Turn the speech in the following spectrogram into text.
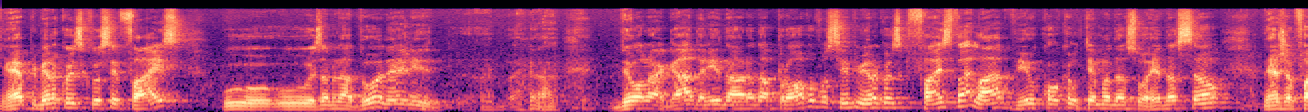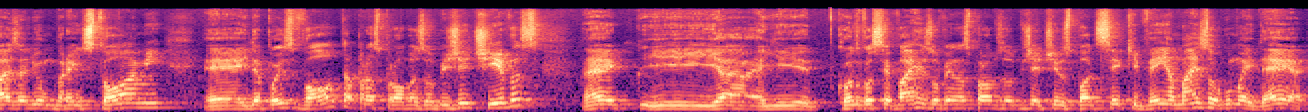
é a primeira coisa que você faz, o, o examinador, né, ele deu a largada ali na hora da prova, você a primeira coisa que faz, vai lá, vê qual que é o tema da sua redação, né, já faz ali um brainstorming é, e depois volta para as provas objetivas né, e, e, quando você vai resolvendo as provas objetivas, pode ser que venha mais alguma ideia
